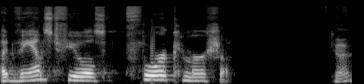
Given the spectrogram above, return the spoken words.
advanced fuels for commercial Okay.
